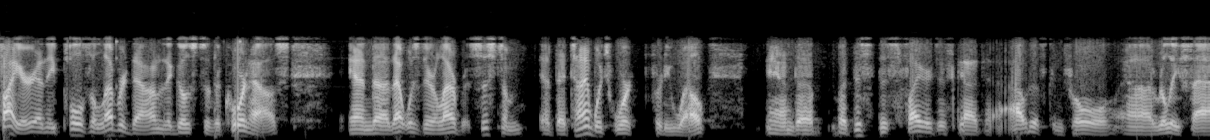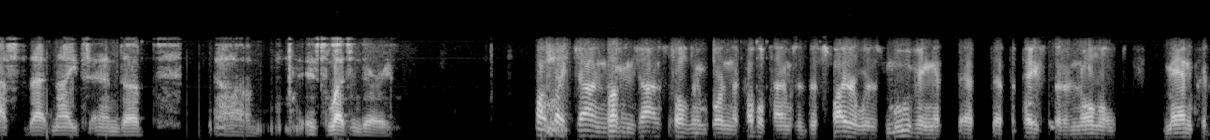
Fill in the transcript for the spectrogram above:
fire, and he pulls the lever down, and it goes to the courthouse. And uh, that was their elaborate system at that time, which worked pretty well and uh, but this this fire just got out of control uh, really fast that night, and uh, um, it's legendary. Well, like John, I mean, John's told me more than a couple times that this fire was moving at, at, at the pace that a normal man could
